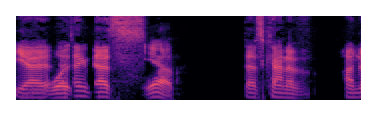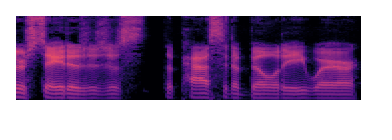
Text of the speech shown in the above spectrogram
Yeah, what, I think that's yeah, that's kind of understated is just the passing ability where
